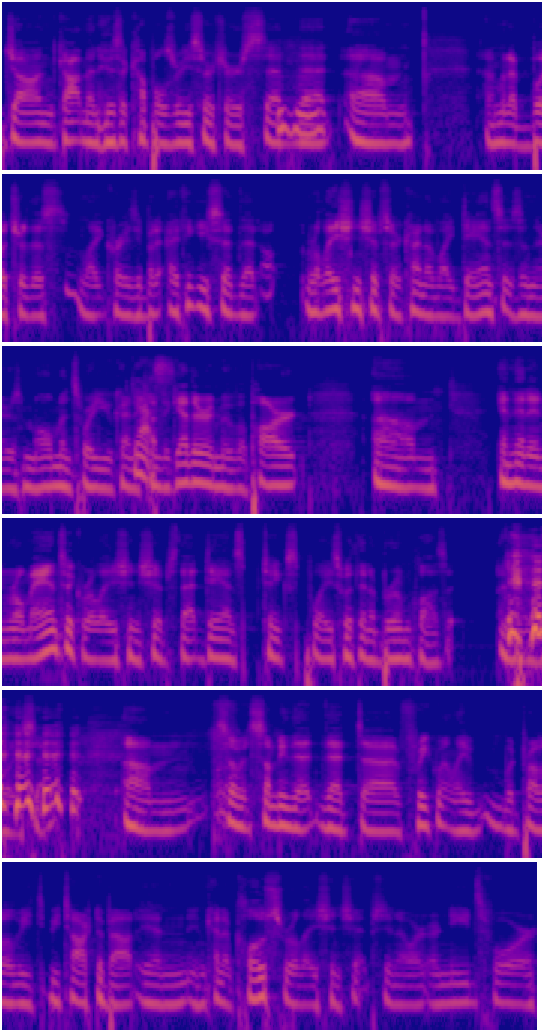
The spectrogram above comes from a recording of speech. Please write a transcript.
John Gottman, who's a couples researcher, said Mm-hmm. that. Um, I'm going to butcher this like crazy, but I think he said that relationships are kind of like dances, and there's moments where you kind of come together and move apart. Um, and then in romantic relationships, that dance takes place within a broom closet. I think is what he said. Um, so it's something that that uh, frequently would probably be talked about in in kind of close relationships, you know, or, or needs for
